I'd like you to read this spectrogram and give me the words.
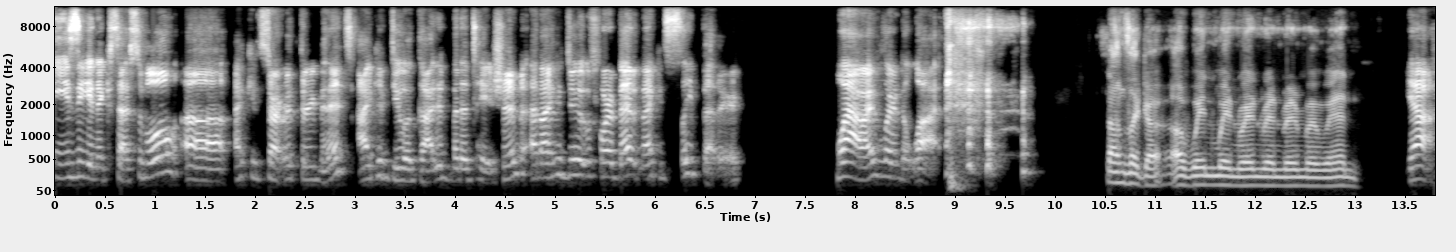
easy and accessible. Uh, I can start with three minutes. I can do a guided meditation, and I can do it before bed, and I can sleep better. Wow, I've learned a lot. Sounds like a, a win win win win win win win. Yeah,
